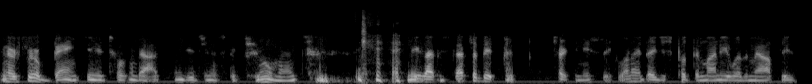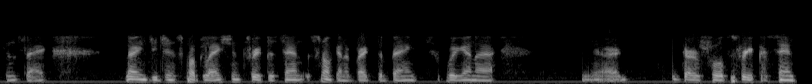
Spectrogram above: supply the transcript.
you know, if you're a bank and you're talking about Indigenous procurement, to me, that's that's a bit tokenistic. Why don't they just put the money where the mouth is and say, no Indigenous population, three percent. It's not going to break the bank. We're going to, you know, go for three percent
